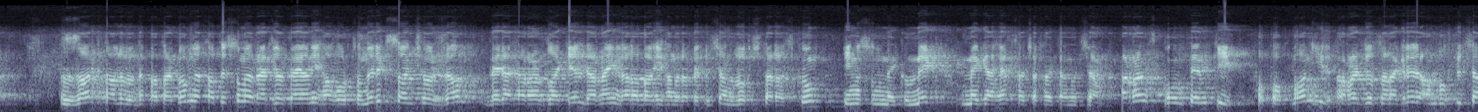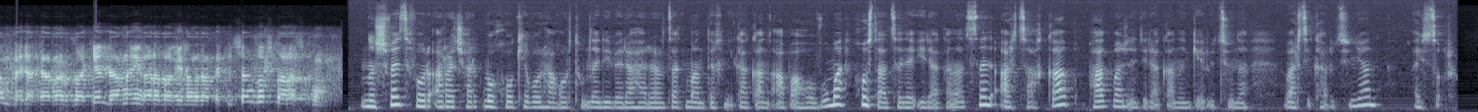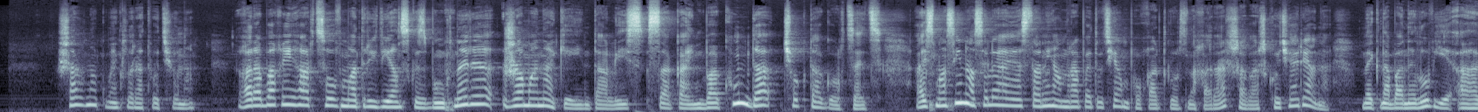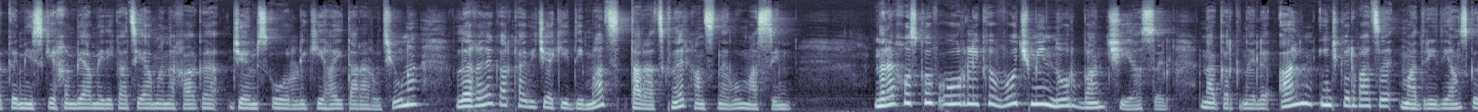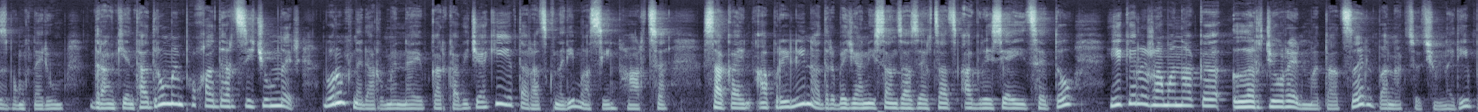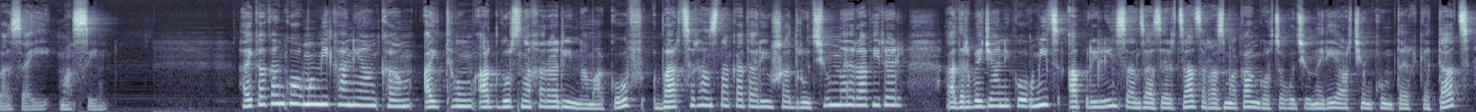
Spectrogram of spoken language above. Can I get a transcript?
զարգ տալու նպատակով նախատեսում է ռադիոկայանի հաղորդումները 24 ժամ վերահրարձակել Լեռնային Ղարաբաղի Հանրապետության ողջ տարածքում 91.1 մեգահերց հաճախականությամբ։ Առանց կոնտենտի փոփոխման իր ռադիոծրագրերը ամբողջությամբ վերահրարձակել Լեռնային Ղարաբաղի Հանրապետության ողջ տարածքում։ Նշվեց, որ առաջարկվող հոգևոր հաղորդումների վերահրարձակման տեխնիկական ապահովումը խոստացել է իրականացնել Արցախ կապ Փակ բաժնետիրական ընկերությունը Վարսիկ Հարությունյան այսօր։ Շարունակում ենք լրատվությունը։ Ղարաբաղի հարցով մադրիդյան սկզբունքները ժամանակ էին տալիս, սակայն Բաքուն դա չօգտագործեց։ Այս մասին ասել է Հայաստանի Հանրապետության փոխարտգործնախարար Շավարժ Քոչարյանը, մեկնաբանելով ԵԱՀԿ Մինսկի խմբի ամերիկացի համանախագահ Ջեյմս Օրլիքի հայտարարությունը ԼՂՀ կարգավիճակի դիմաց տարածքներ հանձնելու մասին։ Նրա խոսքով Օրլիկը ոչ մի նոր բան չի ասել։ Նա կրկնել է այն, ինչ գրված է Մադրիդյան սկզբունքներում։ Դրանք ենթադրում են փոխադարձ զիջումներ, որոնք ներառում են նաև կարգավիճակի եւ տարածքների մասին հարցը։ Սակայն ապրիլին Ադրբեջանի սանձազերծած ագրեսիայից հետո եկել է ժամանակը լրջորեն մտածել բանակցությունների բազայի մասին։ Հայկական կողմը մի քանի անգամ, այդ թվում արտգործնախարարի նամակով, բարձր հանձնակատարի ուշադրությունն է հրավիրել Ադրբեջանի կողմից ապրիլին սանձազերծած ռազմական գործողությունների արդյունքում տեղ գտած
